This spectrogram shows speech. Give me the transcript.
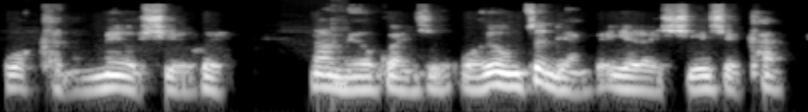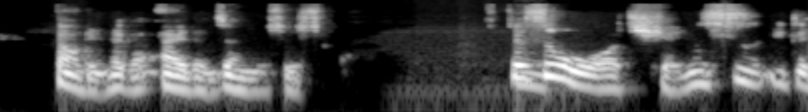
我可能没有学会，那没有关系，我用这两个月来写写看，到底那个爱的任务是什么。”这是我前世一个，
